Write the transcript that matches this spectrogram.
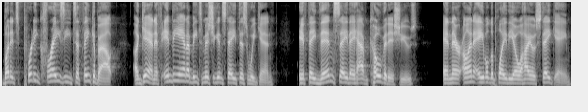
but it's pretty crazy to think about. Again, if Indiana beats Michigan State this weekend, If they then say they have COVID issues and they're unable to play the Ohio State game,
